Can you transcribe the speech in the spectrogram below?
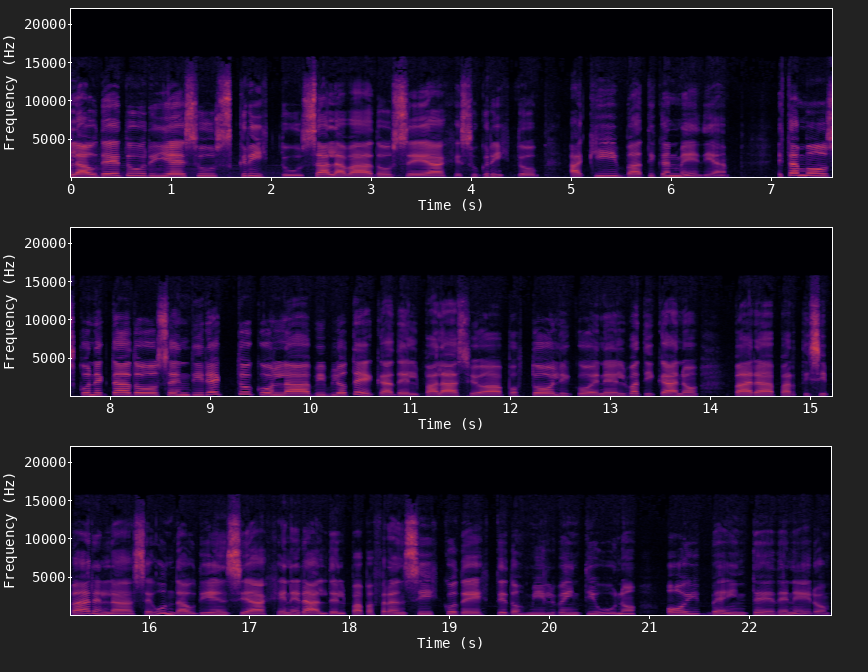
Laudetur Jesus Christus, alabado sea Jesucristo. Aquí Vatican Media. Estamos conectados en directo con la biblioteca del Palacio Apostólico en el Vaticano para participar en la segunda audiencia general del Papa Francisco de este 2021, hoy 20 de enero.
